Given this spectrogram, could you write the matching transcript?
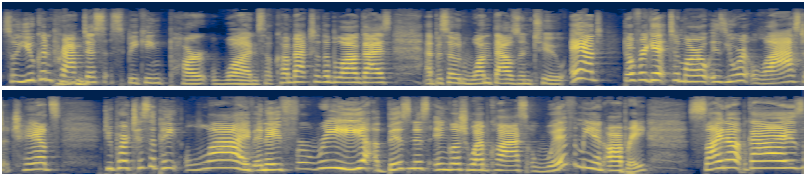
so you can mm-hmm. practice speaking part one. So come back to the blog, guys, episode 1002. And don't forget, tomorrow is your last chance to participate live in a free business English web class with me and Aubrey. Sign up, guys.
